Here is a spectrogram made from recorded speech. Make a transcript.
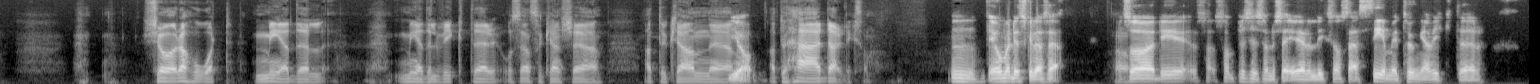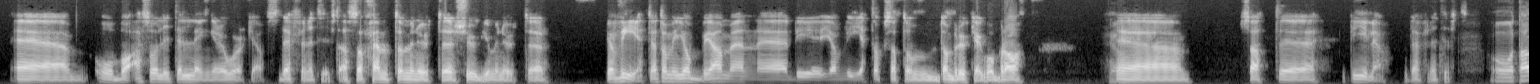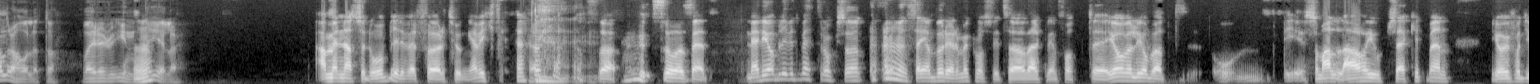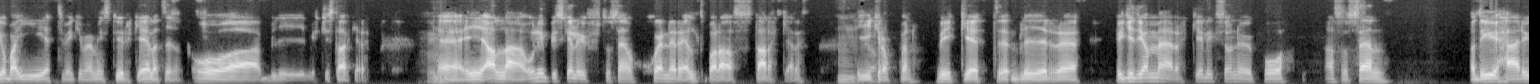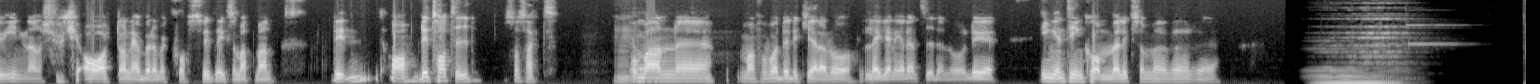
Köra hårt, medel, medelvikter och sen så kanske att du kan, eh, Ja. att du härdar liksom. Mm, jo, men det skulle jag säga. Ja. Så det är som, precis som du säger, liksom så här semitunga vikter eh, och ba, alltså lite längre workouts, definitivt. Alltså 15 minuter, 20 minuter. Jag vet att de är jobbiga, men eh, det, jag vet också att de, de brukar gå bra. Ja. Eh, så att eh, det gillar jag definitivt. Och åt andra hållet då? Vad är det du inte Mm. gillar? Ja, men alltså då blir det väl för tunga vikter. så, så sett. Men det har blivit bättre också. Sen jag började med crossfit så har jag verkligen fått... eh, Jag har väl jobbat, och som alla har gjort säkert, men jag har ju fått jobba jättemycket med min styrka hela tiden och eh, bli mycket starkare. Eh, I alla olympiska lyft och sen generellt bara starkare Mm. i Ja. kroppen. Vilket eh, blir... Vilket jag märker liksom nu på... Alltså sen... Ja, det är ju här är ju innan 2018 när jag började med crossfit. Liksom att man... Det, ja, det tar tid, som sagt. Mm. Och man, man får vara dedikerad och lägga ner den tiden. Och det, ingenting kommer liksom över...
